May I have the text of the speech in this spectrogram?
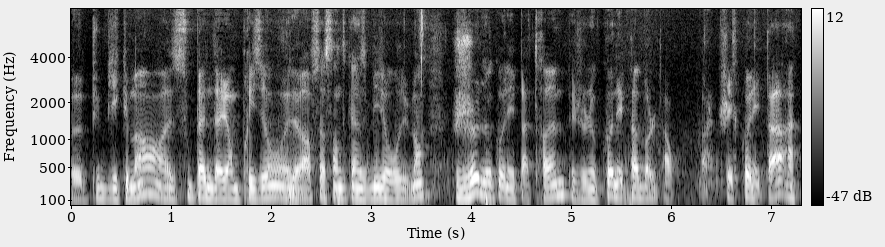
euh, publiquement, sous peine d'aller en prison et d'avoir 75 000 euros du monde, je ne connais pas Trump et je ne connais pas Bolsonaro. Voilà, je ne les connais pas.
